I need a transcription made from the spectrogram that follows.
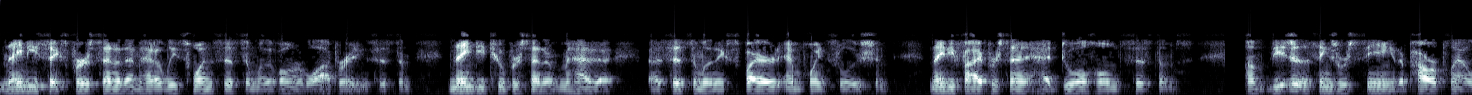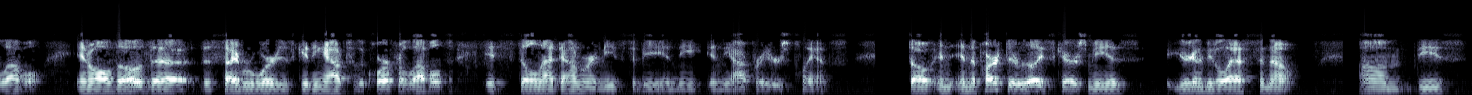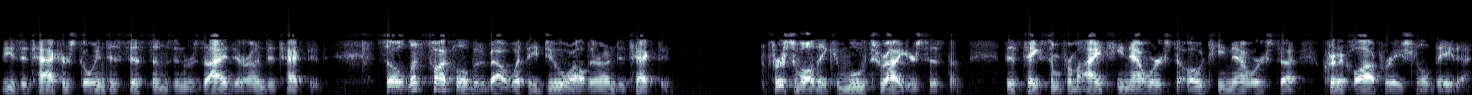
96% of them had at least one system with a vulnerable operating system. 92% of them had a, a system with an expired endpoint solution. 95% had dual home systems. Um, these are the things we're seeing at a power plant level. And although the, the cyber word is getting out to the corporate levels, it's still not down where it needs to be in the in the operators' plants. So, in, in the part that really scares me is you're going to be the last to know. Um, these these attackers go into systems and reside there undetected. So let's talk a little bit about what they do while they're undetected. First of all, they can move throughout your system. This takes them from IT networks to OT networks to critical operational data.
